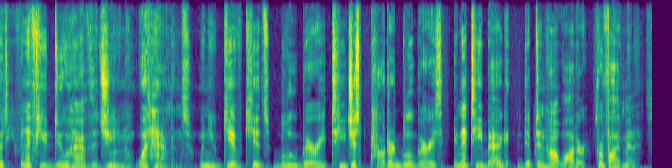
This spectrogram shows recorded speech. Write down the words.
But even if you do have the gene, what happens when you give kids blueberry tea, just powdered blueberries, in a tea bag dipped in hot water for five minutes?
